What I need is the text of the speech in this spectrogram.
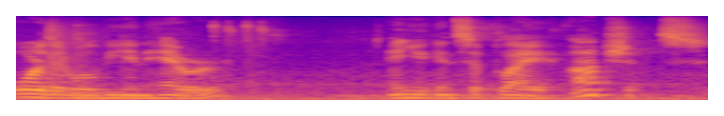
or there will be an error, and you can supply options.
